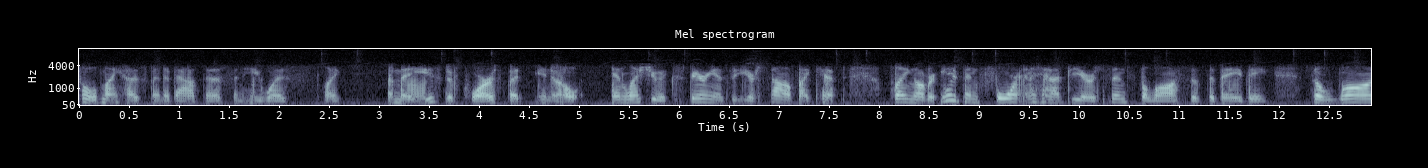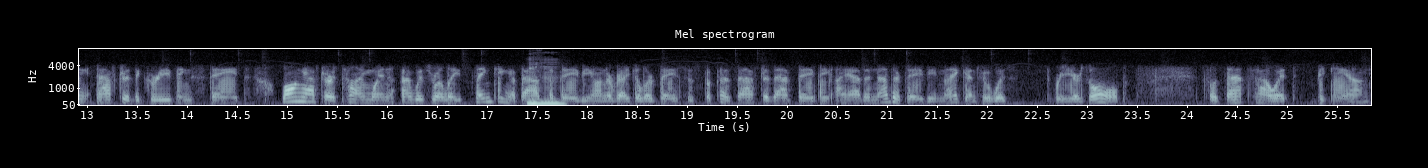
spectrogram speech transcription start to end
told my husband about this and he was like amazed of course, but you know, unless you experience it yourself, I kept playing over. It had been four and a half years since the loss of the baby. So long after the grieving state, long after a time when I was really thinking about the mm-hmm. baby on a regular basis, because after that baby, I had another baby, Megan, who was three years old. So that's how it began.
